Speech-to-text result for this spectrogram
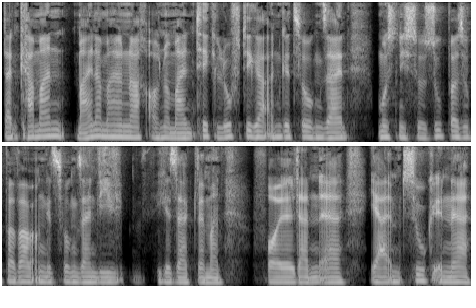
dann kann man meiner Meinung nach auch nochmal einen Tick luftiger angezogen sein, muss nicht so super, super warm angezogen sein, wie, wie gesagt, wenn man voll dann äh, ja im Zug in der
